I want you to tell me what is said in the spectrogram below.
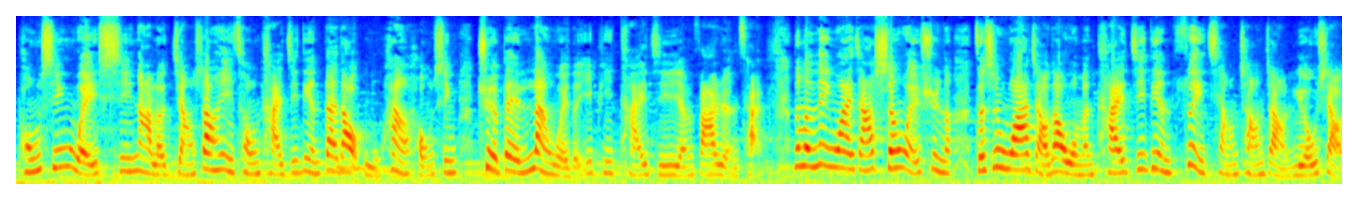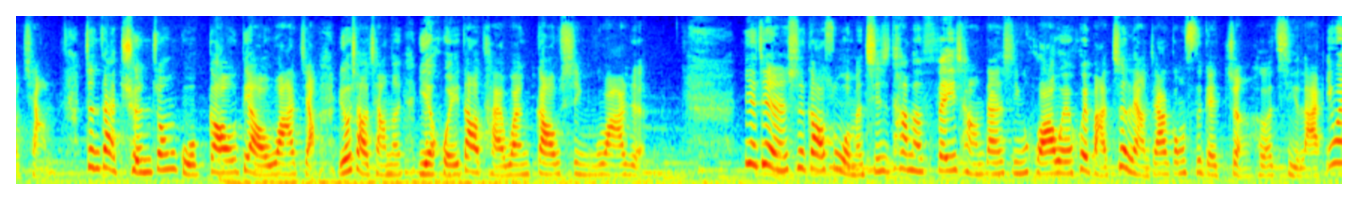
鹏芯为吸纳了蒋尚义从台积电带到武汉红星却被烂尾的一批台籍研发人才。那么另外一家升为旭呢，则是挖角到我们台积电最强厂长刘小强，正在全中国高调挖角。刘小强呢，也回到台湾高薪挖人。业界人士告诉我们，其实他们非常担心华为会把这两家公司给整合起来，因为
